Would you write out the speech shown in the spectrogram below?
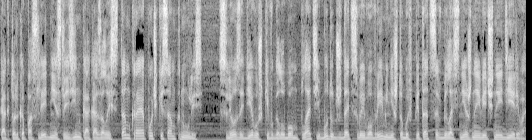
Как только последняя слезинка оказалась там, края почки сомкнулись. Слезы девушки в голубом платье будут ждать своего времени, чтобы впитаться в белоснежное вечное дерево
